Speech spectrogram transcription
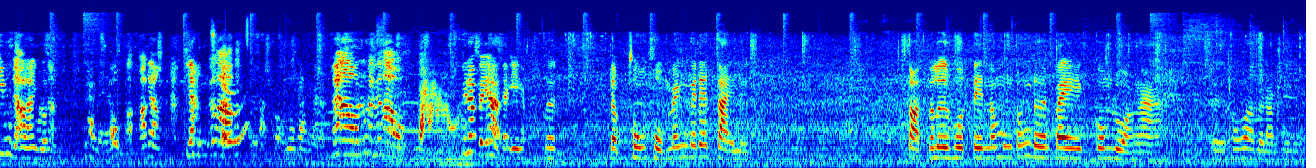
ยิ้มจะเอาอะไรอยู่อะเอาเอายังยังก็เอาไม่เอาทำไมไม่เอาไม่ได้ไปอ่านแต่เองเลย แต่ทรงผมแม่งไม่ได้ใจเลยจอดเจริญโฮเทลแล้วมึงต้องเดินไปกรมหลวงอะ เออเพราะว่าไปรับที่นี่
